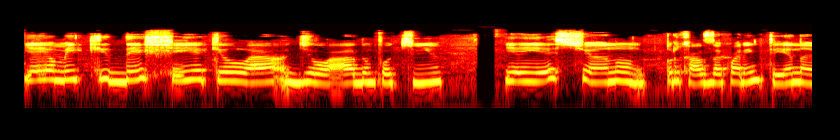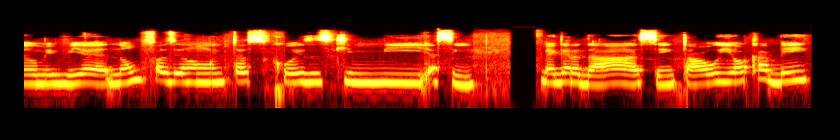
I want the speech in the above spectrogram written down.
E aí eu meio que deixei aquilo lá de lado um pouquinho. E aí este ano, por causa da quarentena, eu me via não fazendo muitas coisas que me, assim, me agradassem e tal. E eu acabei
